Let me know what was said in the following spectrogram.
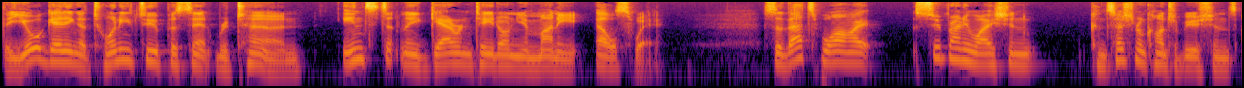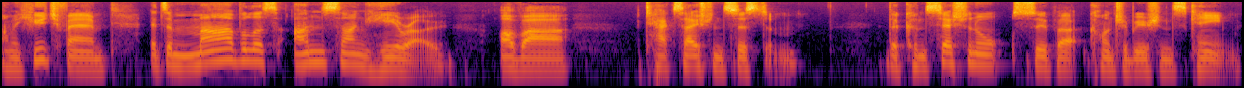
that you're getting a 22% return instantly guaranteed on your money elsewhere. So that's why superannuation concessional contributions, I'm a huge fan. It's a marvelous unsung hero of our taxation system, the concessional super contribution scheme.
